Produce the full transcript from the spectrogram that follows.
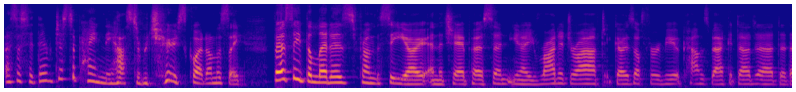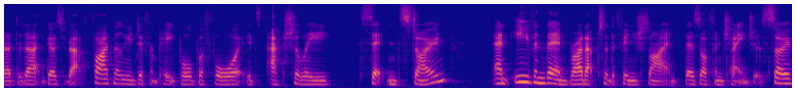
as I said, they're just a pain in the ass to produce, quite honestly. Firstly, the letters from the CEO and the chairperson, you know, you write a draft, it goes off for review, it comes back, da da da da da da, it goes to about 5 million different people before it's actually set in stone. And even then, right up to the finish line, there's often changes. So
